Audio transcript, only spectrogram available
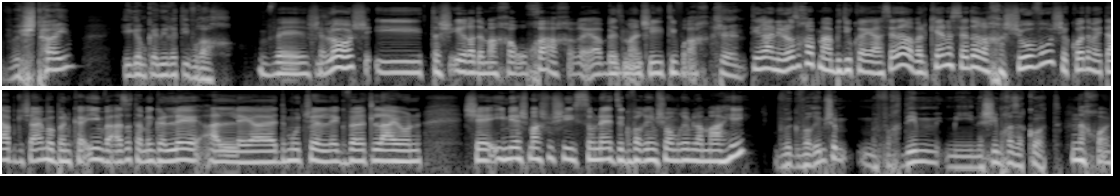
ושתיים, היא גם כנראה תברח. ושלוש, היא תשאיר אדמה חרוכה אחריה בזמן שהיא תברח. כן. תראה, אני לא זוכרת מה בדיוק היה הסדר, אבל כן הסדר החשוב הוא שקודם הייתה הפגישה עם הבנקאים, ואז אתה מגלה על אה, הדמות של גברת ליון, שאם יש משהו שהיא שונאת זה גברים שאומרים לה מה היא. וגברים שמפחדים מנשים חזקות. נכון.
